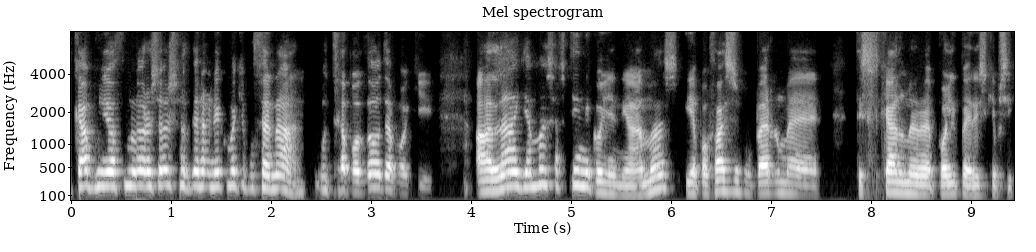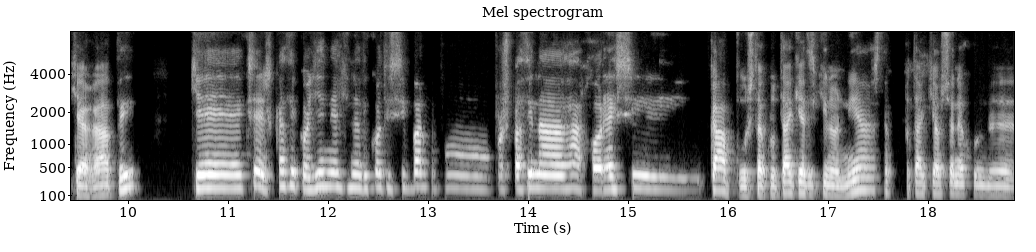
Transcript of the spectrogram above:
κάπου νιώθουμε ώρες ώρες ότι δεν ανήκουμε και πουθενά, ούτε από εδώ ούτε από εκεί. Αλλά για μας αυτή είναι η οικογένειά μας, οι αποφάσεις που παίρνουμε τις κάνουμε με πολύ περίσκεψη και αγάπη και ξέρεις, κάθε οικογένεια έχει ένα δικό της σύμπαν που προσπαθεί να χωρέσει κάπου στα κουτάκια της κοινωνίας, στα κουτάκια όσων έχουν ε,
